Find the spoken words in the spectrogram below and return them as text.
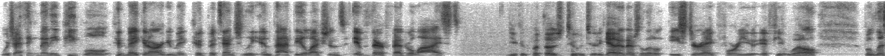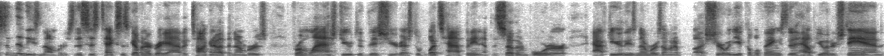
which I think many people could make an argument could potentially impact the elections if they're federalized. You can put those two and two together. There's a little Easter egg for you, if you will. But listen to these numbers. This is Texas Governor Greg Abbott talking about the numbers from last year to this year as to what's happening at the southern border. After you hear these numbers, I'm going to uh, share with you a couple things to help you understand.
